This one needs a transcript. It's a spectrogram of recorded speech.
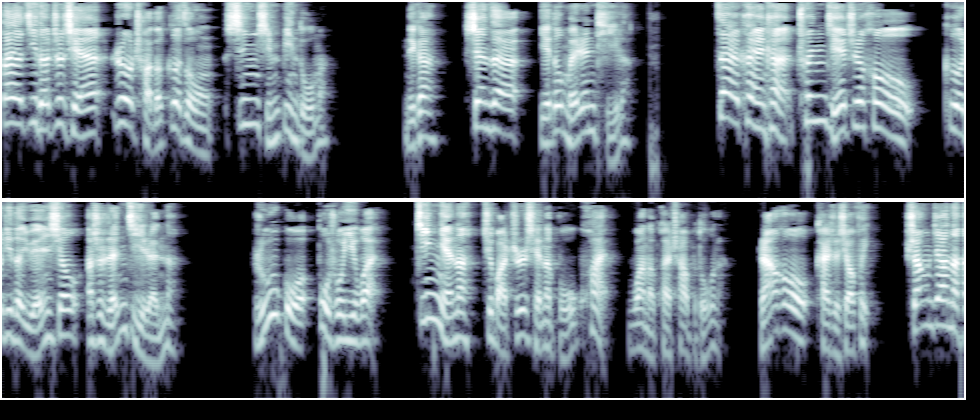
大家记得之前热炒的各种新型病毒吗？你看，现在也都没人提了。再看一看春节之后各地的元宵，那是人挤人呢。如果不出意外，今年呢就把之前的不快忘得快差不多了，然后开始消费，商家呢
